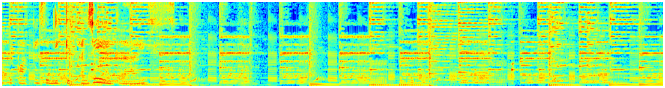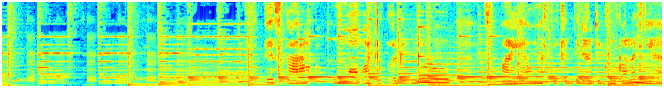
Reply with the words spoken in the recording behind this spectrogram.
Aku pakai sedikit aja ya guys. Oke sekarang aku mau aduk-aduk dulu supaya memastikan tidak ada gumpalan ya.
